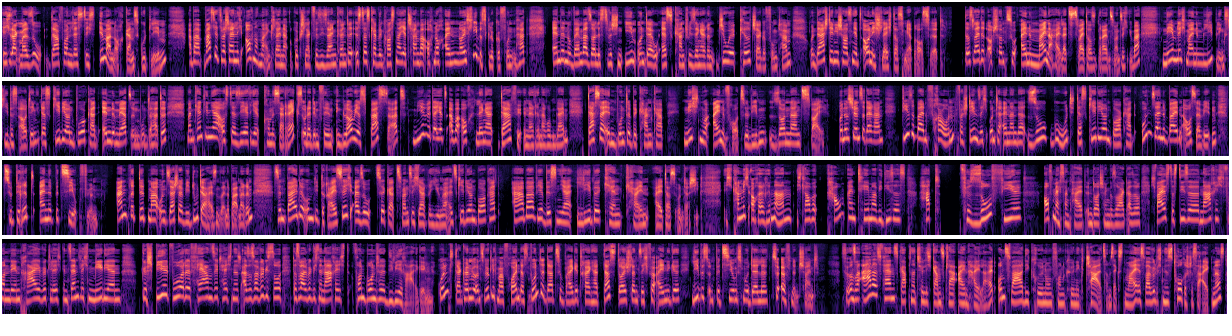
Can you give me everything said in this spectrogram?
Ich sag mal so, davon lässt sich's immer noch ganz gut leben. Aber was jetzt wahrscheinlich auch noch mal ein kleiner Rückschlag für sie sein könnte, ist, dass Kevin Costner jetzt scheinbar auch noch ein neues Liebesglück gefunden hat. Ende November soll es zwischen ihm und der US-Country-Sängerin Jewel Kilcher gefunkt haben. Und da stehen die Chancen jetzt auch nicht schlecht, dass mehr draus wird. Das leitet auch schon zu einem meiner Highlights 2023 über, nämlich meinem Lieblingsliebeouting, das Gideon Burkhardt Ende März in Bunte hatte. Man kennt ihn ja aus der Serie Kommissar Rex oder dem Film Inglorious Bastards. Mir wird er jetzt aber auch länger dafür in Erinnerung bleiben, dass er in Bunte bekannt gab, nicht nur eine Frau zu lieben, sondern zwei. Und das Schönste daran, diese beiden Frauen verstehen sich untereinander so gut, dass Gideon Borkhardt und seine beiden Auserwählten zu dritt eine Beziehung führen. Anbrit Dittmar und Sascha Veduta heißen seine Partnerin, sind beide um die 30, also circa 20 Jahre jünger als Gideon Borkhardt. Aber wir wissen ja, Liebe kennt keinen Altersunterschied. Ich kann mich auch erinnern, ich glaube, kaum ein Thema wie dieses hat für so viel Aufmerksamkeit in Deutschland gesorgt. Also ich weiß, dass diese Nachricht von den drei wirklich in sämtlichen Medien gespielt wurde, fernsehtechnisch. Also es war wirklich so, das war wirklich eine Nachricht von Bunte, die viral ging. Und da können wir uns wirklich mal freuen, dass Bunte dazu beigetragen hat, dass Deutschland sich für einige Liebes- und Beziehungsmodelle zu öffnen scheint. Für unsere Adelsfans gab es natürlich ganz klar ein Highlight, und zwar die Krönung von König Charles am 6. Mai. Es war wirklich ein historisches Ereignis.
